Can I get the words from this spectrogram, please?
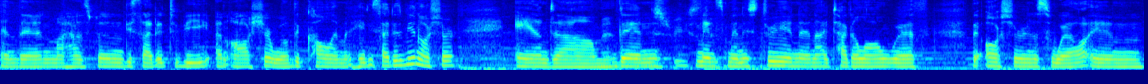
and then my husband decided to be an usher. Well, they call him, and he decided to be an usher, and um, men's then men's ministry, and then I tag along with the usher as well, and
